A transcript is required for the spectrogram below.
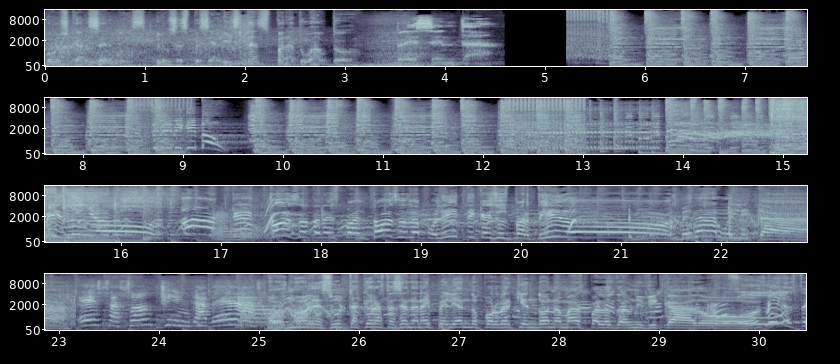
Oscar Service, los especialistas para tu auto. Presenta. ¡Mis niños! ¡Ah, qué cosa tan espantosa es la política y sus partidos! ¿Verdad, abuelita? Esas son chingaderas. Pues no, resulta que ahora hasta se andan ahí peleando por ver quién dona más para los damnificados. Usted, todo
